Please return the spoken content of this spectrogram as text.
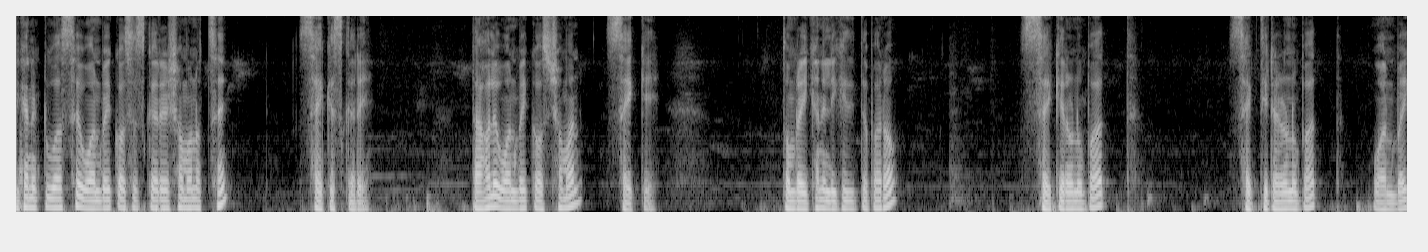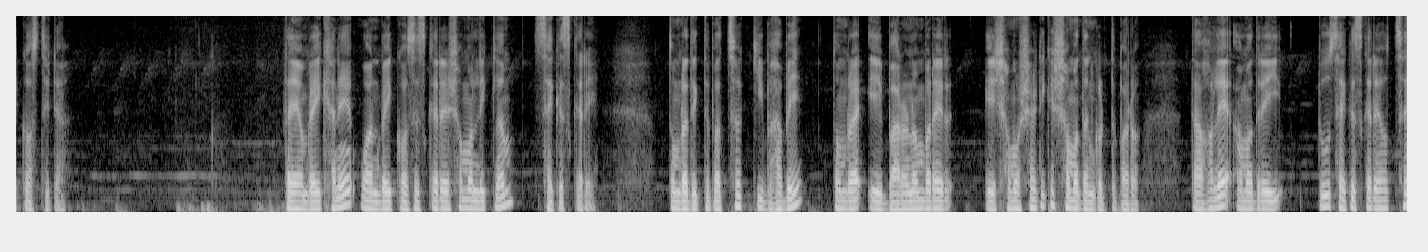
এখানে টু আছে ওয়ান বাই কস স্কোয়ারের সমান হচ্ছে সেক স্কোয়ারে তাহলে ওয়ান বাই কস সমান সেকে তোমরা এখানে লিখে দিতে পারো সেকের অনুপাত সেক থিটার অনুপাত ওয়ান বাই কস থিটা তাই আমরা এখানে ওয়ান বাই কস স্কোয়ারের সমান লিখলাম সেক স্কোয়ারে তোমরা দেখতে পাচ্ছ কীভাবে তোমরা এই বারো নম্বরের এই সমস্যাটিকে সমাধান করতে পারো। তাহলে আমাদের এই টু সেক স্কোয়ারে হচ্ছে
